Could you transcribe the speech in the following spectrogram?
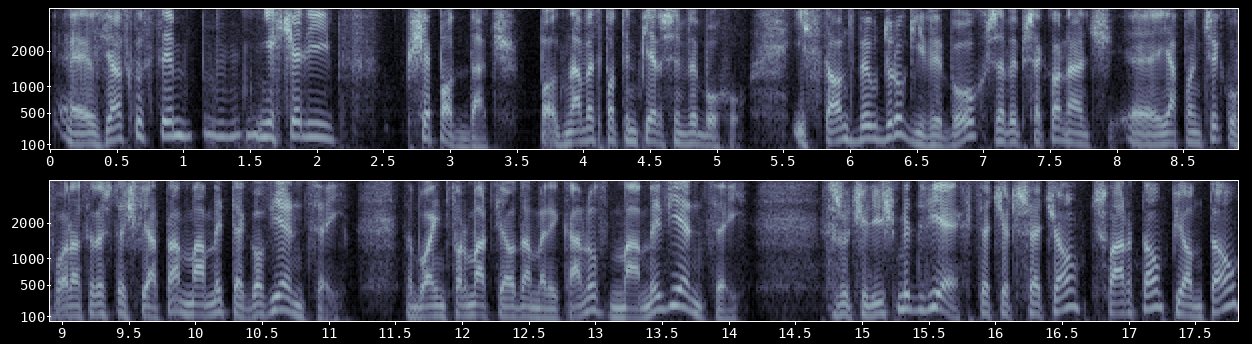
E, w związku z tym nie chcieli się poddać po, nawet po tym pierwszym wybuchu. I stąd był drugi wybuch, żeby przekonać e, Japończyków oraz resztę świata, mamy tego więcej. To była informacja od Amerykanów, mamy więcej. Zrzuciliśmy dwie. Chcecie trzecią, czwartą, piątą?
